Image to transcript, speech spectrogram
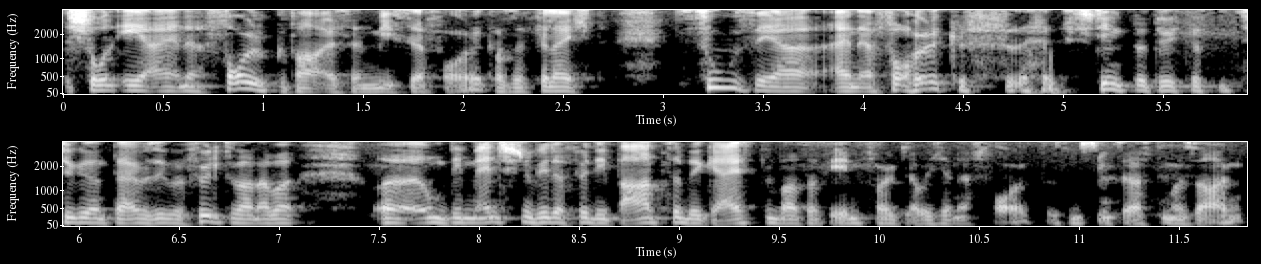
schon eher ein Erfolg war als ein Misserfolg. Also vielleicht zu sehr ein Erfolg. Es stimmt natürlich, dass die Züge dann teilweise überfüllt waren, aber äh, um die Menschen wieder für die Bahn zu begeistern, war es auf jeden Fall, glaube ich, ein Erfolg. Das muss man zuerst mal sagen.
